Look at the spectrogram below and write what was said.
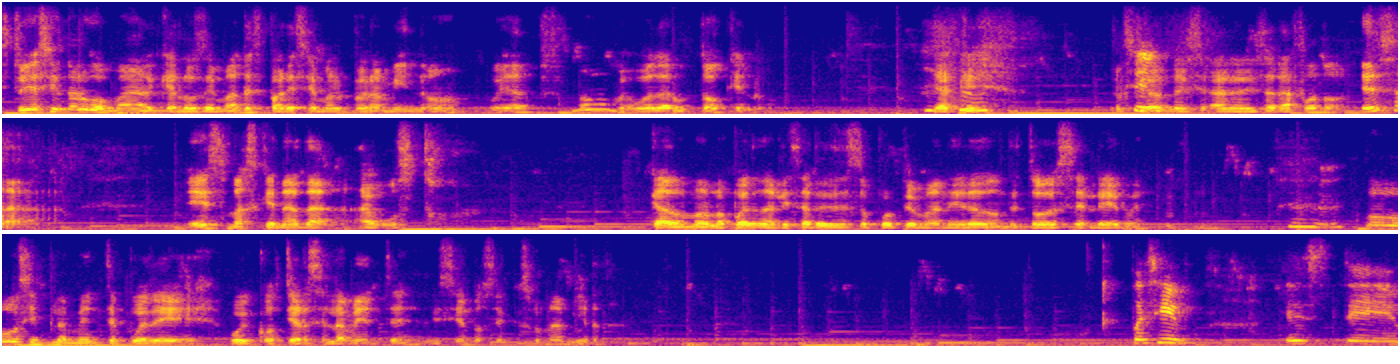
si estoy haciendo algo mal que a los demás les parece mal, pero a mí no, voy a, pues, no, me voy a dar un toque, ¿no? Ya que lo quiero analizar a fondo. Esa es más que nada a gusto. Cada uno lo puede analizar desde su propia manera, donde todo es el héroe. O simplemente puede boicotearse la mente diciéndose que es una mierda. Pues sí, este,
